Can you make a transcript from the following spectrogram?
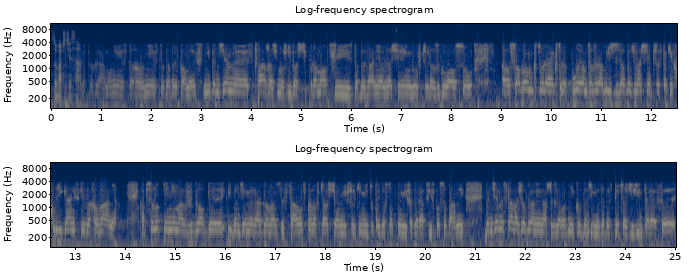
Zobaczcie sami. programu. Nie jest, to, nie jest to dobry pomysł. Nie będziemy stwarzać możliwości promocji, zdobywania zasięgów czy rozgłosu osobom, które, które próbują to zrobić, zdobyć właśnie przez takie chuligańskie zachowania. Absolutnie nie ma zgody i będziemy reagować ze całą stanowczością i wszelkimi tutaj dostępnymi federacji sposobami. Będziemy stawać w obronie naszych zawodników, będziemy zabezpieczać ich interesy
